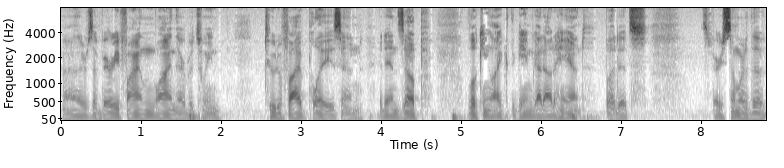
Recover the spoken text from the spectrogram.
Uh, there's a very fine line there between two to five plays, and it ends up looking like the game got out of hand. But it's it's very similar to the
